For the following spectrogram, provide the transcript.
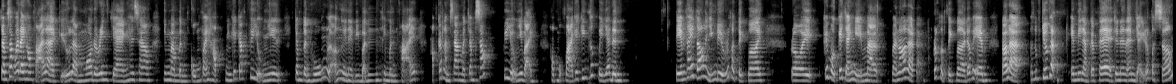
Chăm sóc ở đây không phải là kiểu là modeling chàng hay sao, nhưng mà mình cũng phải học những cái cách, ví dụ như trong tình huống lỡ người này bị bệnh thì mình phải học cách làm sao mà chăm sóc, ví dụ như vậy học một vài cái kiến thức về gia đình. Thì em thấy đó là những điều rất là tuyệt vời. Rồi cái một cái trải nghiệm mà và nó là rất là tuyệt vời đối với em đó là lúc trước á, em đi làm cà phê cho nên em dậy rất là sớm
